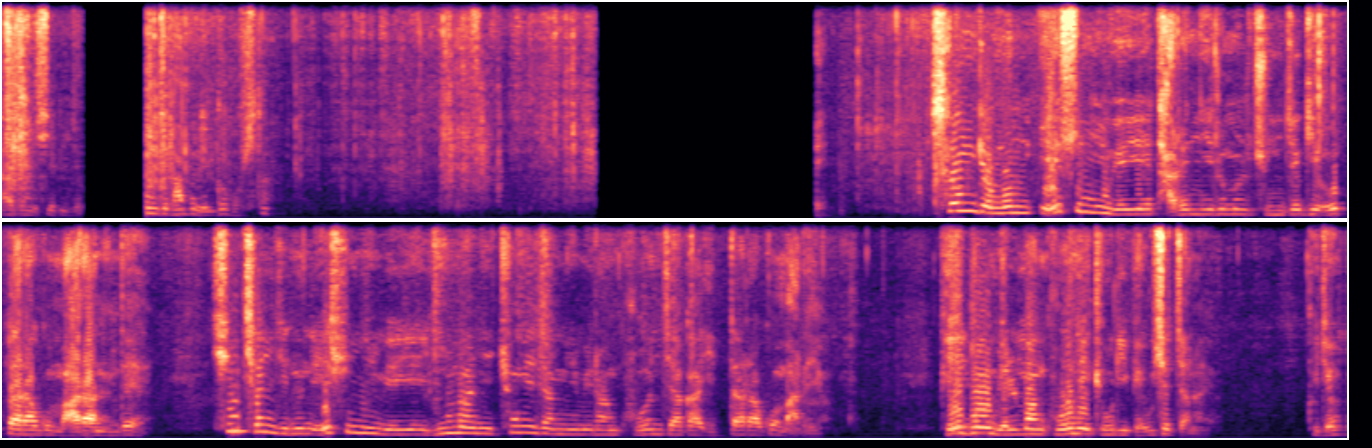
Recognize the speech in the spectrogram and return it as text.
사장 12절 한번 읽어봅시다. 성경은 예수님 외에 다른 이름을 준 적이 없다라고 말하는데 신천지는 예수님 외에 이만희 총회장님이란 구원자가 있다라고 말해요. 배도 멸망 구원의 교리 배우셨잖아요. 그죠?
